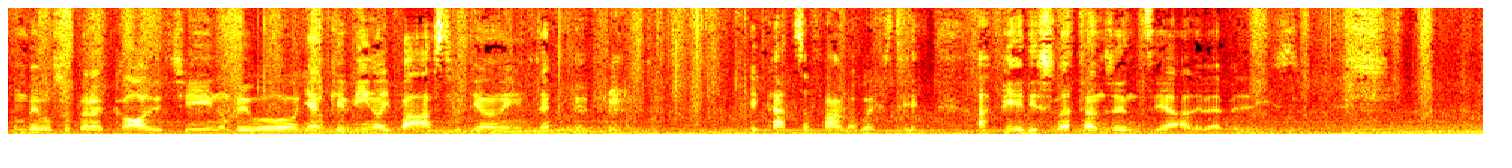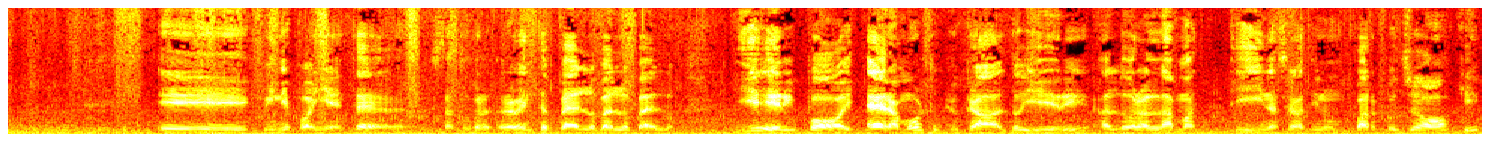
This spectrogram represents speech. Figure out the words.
non bevo super alcolici, non bevo neanche vino ai pasti ultimamente. Che cazzo fanno questi? A piedi sulla tangenziale, beh, bellissimo e quindi poi niente, è stato veramente bello, bello, bello. Ieri poi era molto più caldo, ieri, allora la mattina siamo andati in un parco giochi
